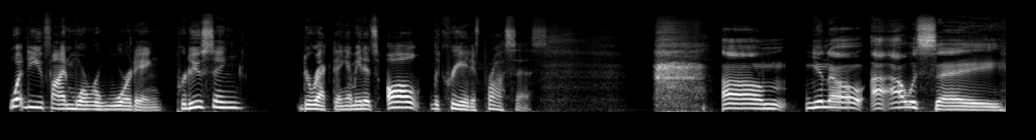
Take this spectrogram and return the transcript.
What do you find more rewarding? Producing, directing? I mean, it's all the creative process. Um, you know, I, I would say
